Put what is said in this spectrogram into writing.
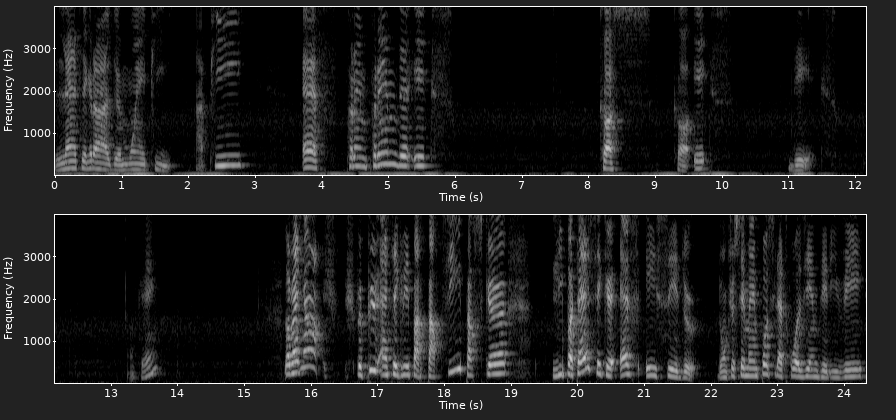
l'intégrale de moins pi à pi, f prime prime de x cos kx dx. OK? Donc maintenant, je ne peux plus intégrer par partie parce que l'hypothèse, c'est que f est C2. Donc, je ne sais même pas si la troisième dérivée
